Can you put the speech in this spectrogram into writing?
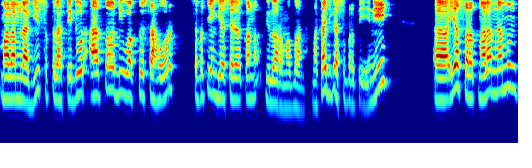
malam lagi setelah tidur atau di waktu sahur seperti yang biasa dilakukan di luar Ramadan. Maka jika seperti ini, uh, ya salat malam namun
